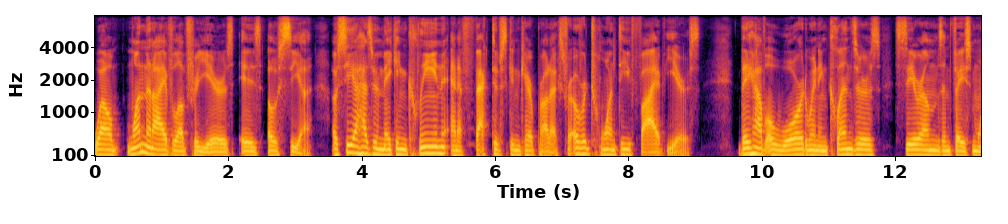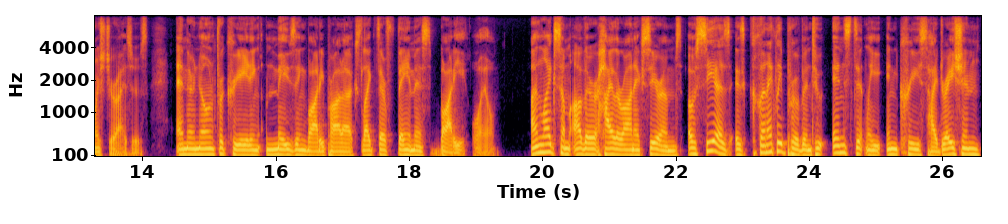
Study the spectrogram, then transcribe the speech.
Well, one that I've loved for years is Osea. Osea has been making clean and effective skincare products for over 25 years. They have award winning cleansers, serums, and face moisturizers. And they're known for creating amazing body products like their famous body oil. Unlike some other hyaluronic serums, Osea's is clinically proven to instantly increase hydration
